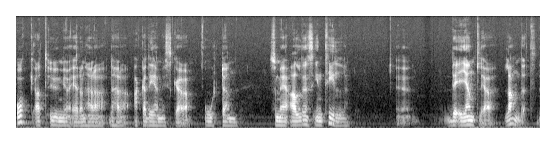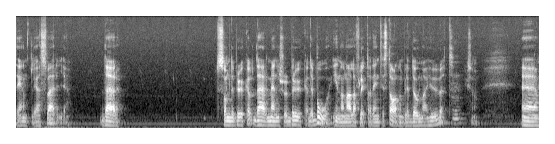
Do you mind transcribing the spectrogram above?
Och att Umeå är den här, den här akademiska orten som är alldeles intill eh, det egentliga landet, det egentliga Sverige. Där som det brukar, där människor brukade bo innan alla flyttade in till staden och blev dumma i huvudet. Liksom. Eh,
